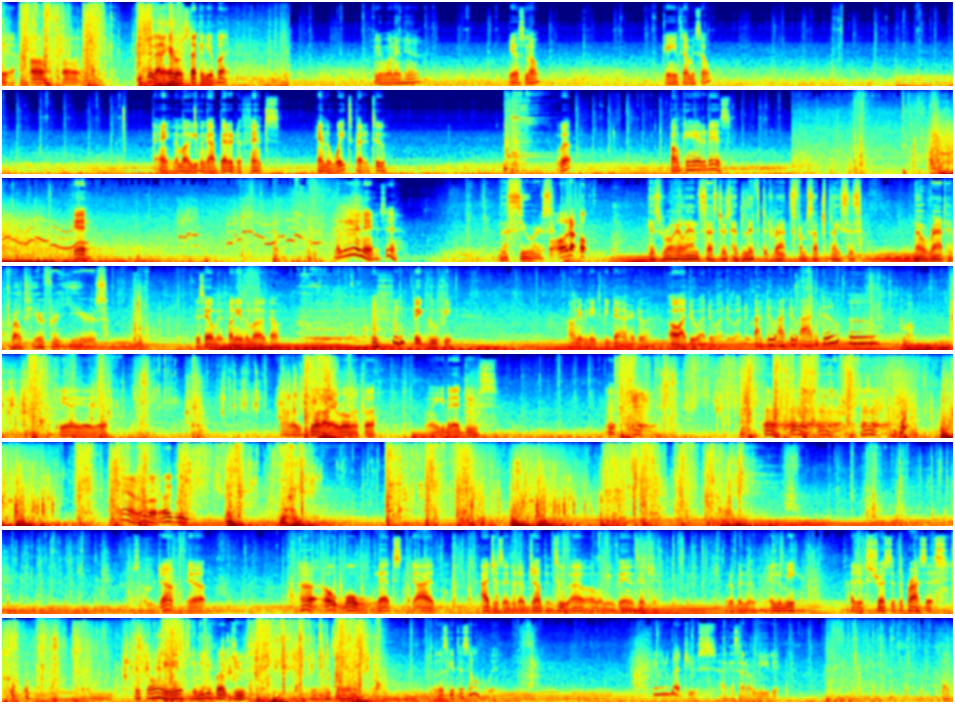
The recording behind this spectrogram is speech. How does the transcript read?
Yeah. Uh, uh. You still got an arrow stuck in your butt. Anyone in here? Yes, no? Can you tell me so? Dang, that mug even got better defense. And the weight's better too. Well, pumpkin head it is. Yeah. Let me in there. Shit. The sewers. Oh, no. oh. His royal ancestors had lifted rats from such places. No rat had dwelt here for years. This helmet funny as a mug though. Big goofy. I don't even need to be down here, do I? Oh, I do, I do, I do, I do. I do, I do, I do. Ooh. Come on. Yeah, yeah, yeah. I don't know what you're doing all that rolling for. Why don't you give me that juice? Mm -mm. Uh, uh, uh, Damn, those little ugly. Jump, yep. Uh, oh, whoa, that's, I, I just ended up jumping too. I, I wasn't even paying attention. Would have been the end of me. I just trusted the process. just go ahead, give me your butt juice. You know what I'm saying? Well, let's get this over with. Give me the butt juice. I guess I don't need it.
